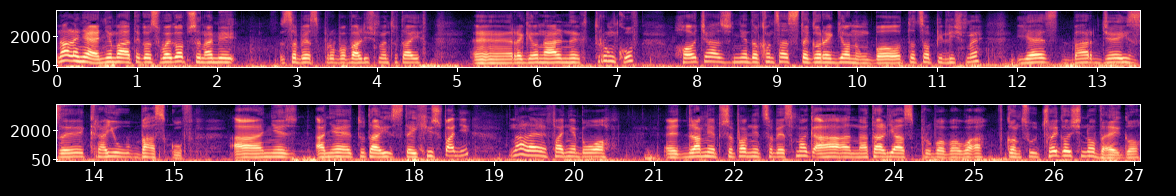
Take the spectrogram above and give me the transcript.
No ale nie, nie ma tego złego, przynajmniej sobie spróbowaliśmy tutaj e, regionalnych trunków, chociaż nie do końca z tego regionu, bo to co piliśmy jest bardziej z kraju Basków, a nie, a nie tutaj z tej Hiszpanii. No ale fajnie było e, dla mnie przypomnieć sobie smak, a Natalia spróbowała w końcu czegoś nowego.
